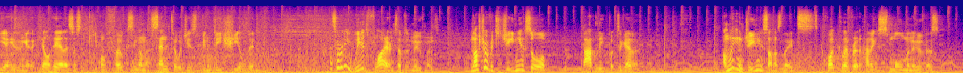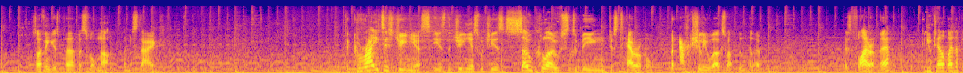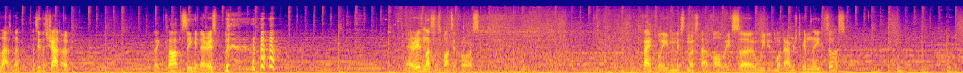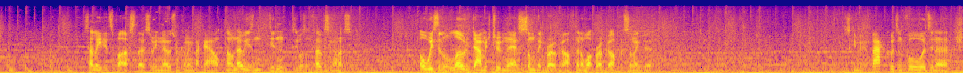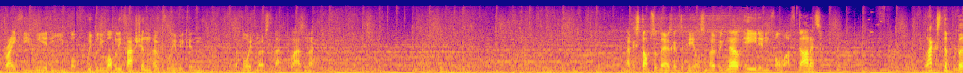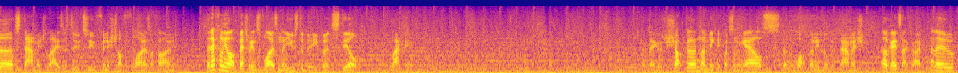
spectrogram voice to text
Yeah, he's gonna get the kill here, let's just keep on focusing on that center which has been de-shielded. That's a really weird flyer in terms of movement. Not sure if it's genius or badly put together. I'm thinking genius honestly, it's quite clever at having small maneuvers. So I think it's purposeful, not a mistake. Greatest genius is the genius which is so close to being just terrible, but actually works well. Ooh, hello. There's a flyer up there. Can you tell by the plasma? I see the shadow. They can't see it. There is. there is nice and spotted for us. Thankfully, missed most of that volley, so we did more damage to him than he did to us. Sadly, he did spot us, though, so he knows we're coming back out. Oh, no, he didn't, because he wasn't focusing on us. We did a load of damage to him there. Something broke off. Don't know what broke off, but something did. Just keep moving backwards and forwards in a strafey, weirdy, wibbly wobbly fashion, hopefully we can avoid most of that plasma. Now if he stops up there, he's going to heal, so I'm hoping... No, he didn't fall off, darn it. Lacks the burst damage lasers do to finish off flyers, I find. They're definitely a lot better against flyers than they used to be, but still lacking. There goes a shotgun, I'm being hit by something else. Don't know what, only a little bit of damage. Okay, it's that guy. Hello!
